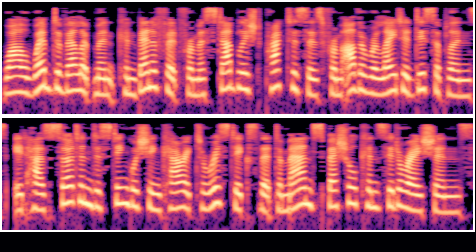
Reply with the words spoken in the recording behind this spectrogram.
While web development can benefit from established practices from other related disciplines, it has certain distinguishing characteristics that demand special considerations.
